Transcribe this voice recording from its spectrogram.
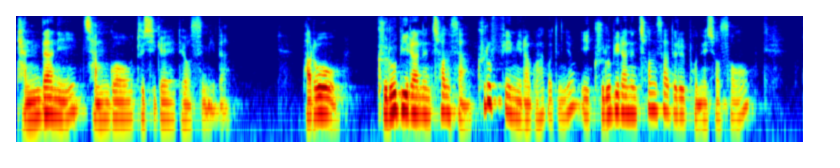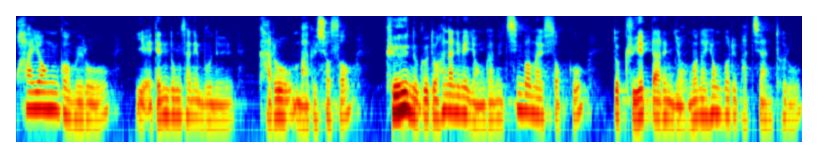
단단히 잠궈 두시게 되었습니다. 바로 그룹이라는 천사, 크루핌이라고 하거든요. 이 그룹이라는 천사들을 보내셔서 화영검으로 이 에덴 동산의 문을 가로막으셔서 그 누구도 하나님의 영광을 침범할 수 없고 또 그에 따른 영원한 형벌을 받지 않도록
